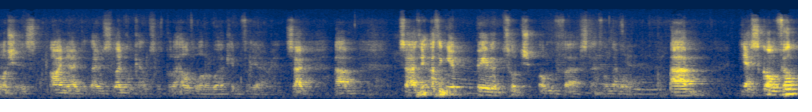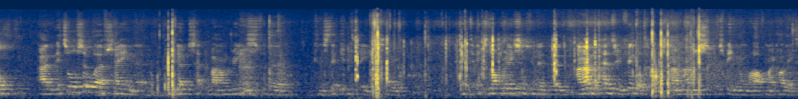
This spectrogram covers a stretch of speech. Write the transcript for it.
blushes, I know that those local councillors put a hell of a lot of work in for the area. So, um, so I think I think you're being a touch unfair, Steph, on that one. Um, yes, go on, Phil. And it's also worth saying that we don't set the boundaries for the constituency, so it, it's not really something that the, and I'm the Pensby Thingwall council, I'm, I'm just speaking on behalf of my colleagues,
